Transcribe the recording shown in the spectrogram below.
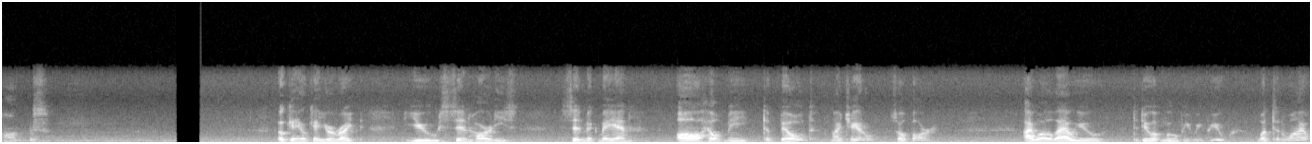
hunks. Okay, okay, you're right. You, Sin Hardy's, Sin McMahon, all helped me to build my channel so far. I will allow you to do a movie review once in a while.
